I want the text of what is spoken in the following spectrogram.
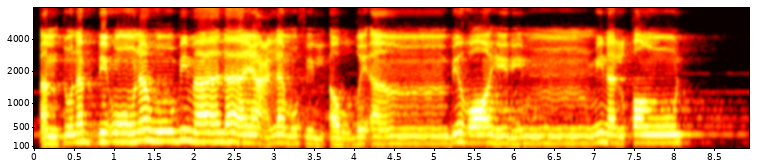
أم تنبئونه بما لا يعلم في الأرض أم بظاهر من القول؟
